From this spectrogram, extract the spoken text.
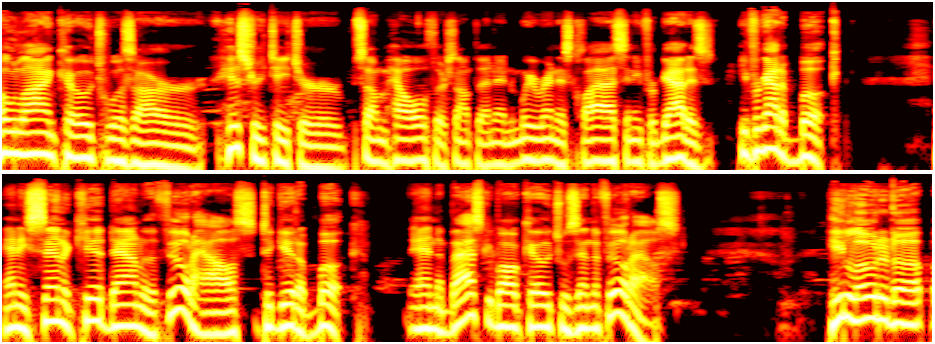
O line coach was our history teacher, some health or something, and we were in his class, and he forgot his he forgot a book, and he sent a kid down to the field house to get a book, and the basketball coach was in the field house he loaded up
